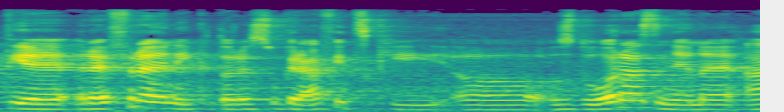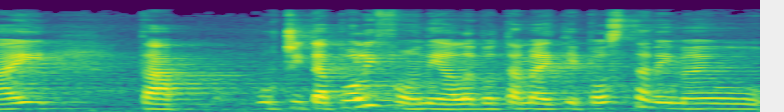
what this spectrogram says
tie refrény, ktoré sú graficky zdôraznené, aj tá určitá polifónia, lebo tam aj tie postavy majú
